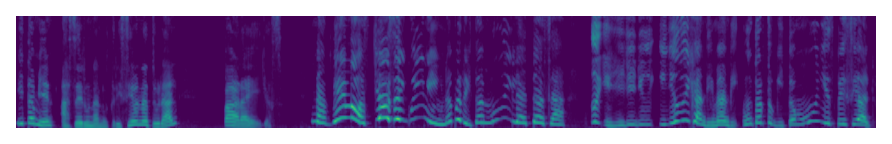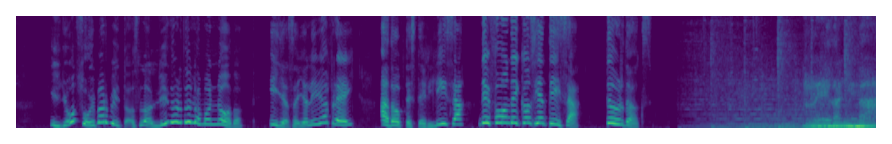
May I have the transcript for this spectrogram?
y también hacer una nutrición natural para ellos. ¡Nos vemos! Yo soy Winnie, una perrita muy latosa. Uy, uy, uy, y yo soy Handy Mandy, un tortuguito muy especial. Y yo soy Barbitas, la líder de la manada. Y yo soy Olivia Frey. Adopta, esteriliza, difunde y concientiza. Turdogs. Red Animal.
